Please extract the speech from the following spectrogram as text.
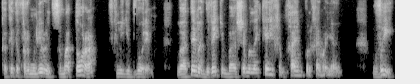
Как это формулирует сама Тора в книге Дворим. Вы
